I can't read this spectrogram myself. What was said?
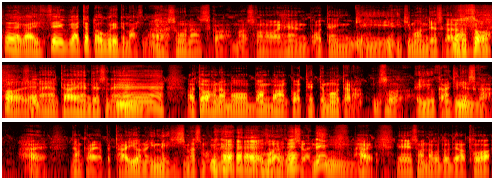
それだから生育がちょっと遅れてますね。ああそうなんですか。まあその辺お天気生き物ですから。そうそのね。辺大変ですね。あとはほなもうバンバンこう照ってもうたら。そう。いう感じですか。はい。なんかやっぱ太陽のイメージしますもんね。モロコシはね。うんはい。えーそんなことであとは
